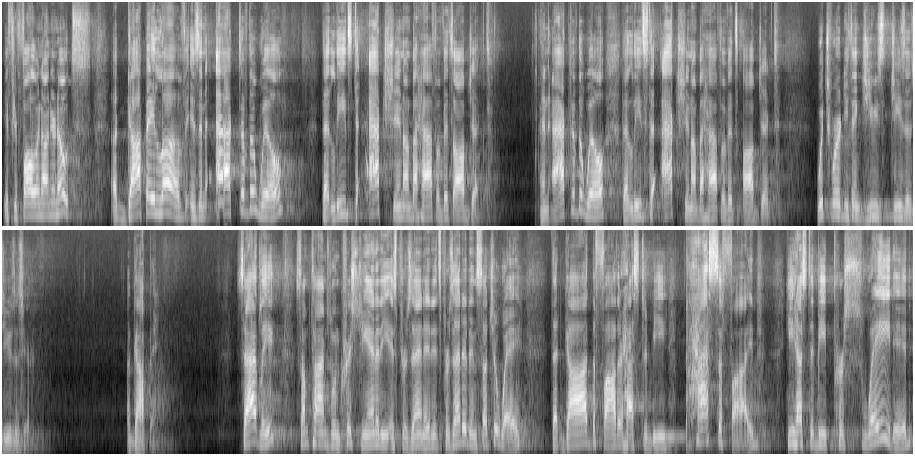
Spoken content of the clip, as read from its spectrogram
If you're following on your notes, agape love is an act of the will that leads to action on behalf of its object. An act of the will that leads to action on behalf of its object. Which word do you think Jesus uses here? Agape. Sadly, sometimes when Christianity is presented, it's presented in such a way that God the Father has to be pacified, he has to be persuaded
